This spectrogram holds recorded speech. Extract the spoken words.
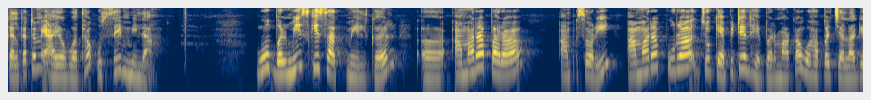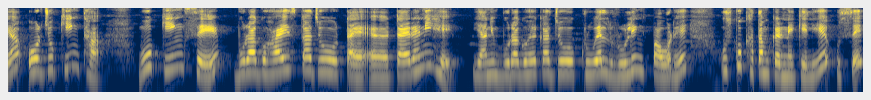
कलकत्ता में आया हुआ था, उससे मिला। वो बर्मीस के साथ मिलकर आमारा पारा सॉरी आमारा पूरा जो कैपिटल है बर्मा का, वहाँ पर चला गया और जो किंग था, वो किंग से बुरा गुहाइज का जो टायरनी है यानी बुरा गोहे का जो क्रूएल रूलिंग पावर है, उसको ख़त्म करने के लिए उससे,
